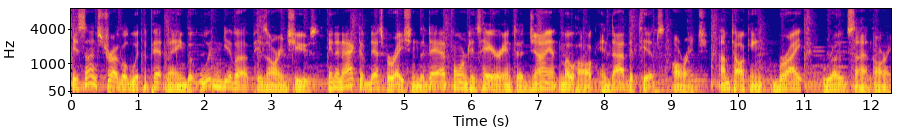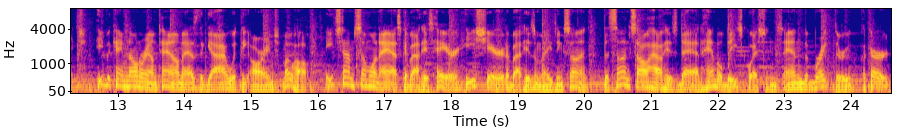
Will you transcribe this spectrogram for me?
His son struggled with the pet name but wouldn't give up his orange shoes. In an act of desperation, the dad formed his hair into a giant mohawk and dyed the tips orange. I'm talking bright road sign orange. He became known around town as the guy with the orange mohawk. Each time someone asked about his hair, he shared about his amazing son. The son saw how his dad handled these questions and the breakthrough occurred.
